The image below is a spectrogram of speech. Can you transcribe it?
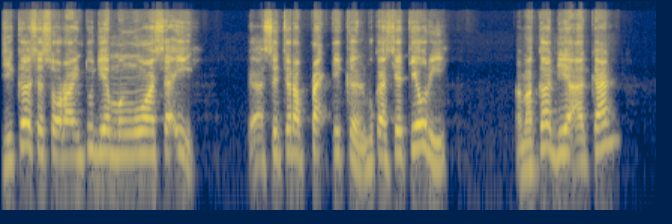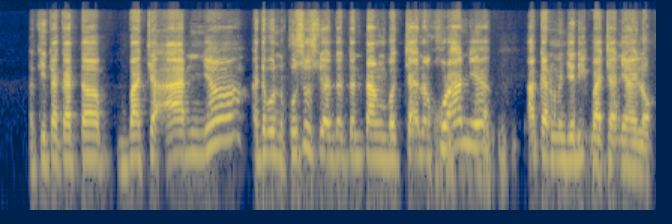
jika seseorang itu dia menguasai ya, secara praktikal bukan secara teori, maka dia akan kita kata bacaannya ataupun khusus tentang bacaan Al-Quran dia akan menjadi bacaan yang elok.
